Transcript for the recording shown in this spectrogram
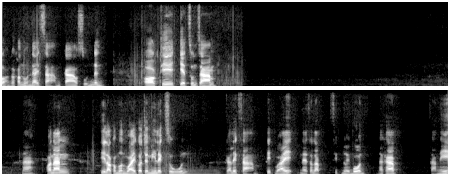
ก่อนก็คำนวณได้ 3901 ออกที่ 703 นะ เพราะนั้นที่เราคำนวณไว้ก็จะมีเลข 0 กับเลข 3 ติดไว้ในสำหรับ 10 หน่วยบนนะครับ ตามนี้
